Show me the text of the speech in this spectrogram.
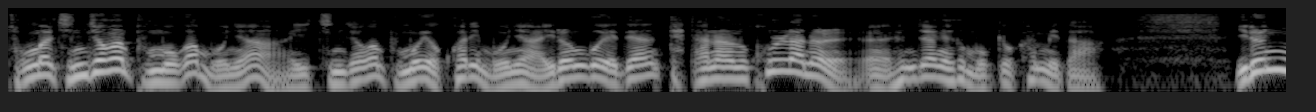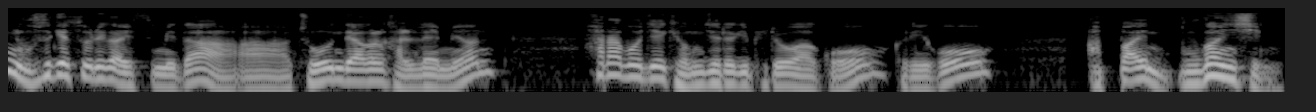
정말 진정한 부모가 뭐냐, 이 진정한 부모 역할이 뭐냐, 이런 거에 대한 대단한 혼란을 예, 현장에서 목격합니다. 이런 우스갯소리가 있습니다. 아, 좋은 대학을 가려면 할아버지의 경제력이 필요하고, 그리고 아빠의 무관심,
